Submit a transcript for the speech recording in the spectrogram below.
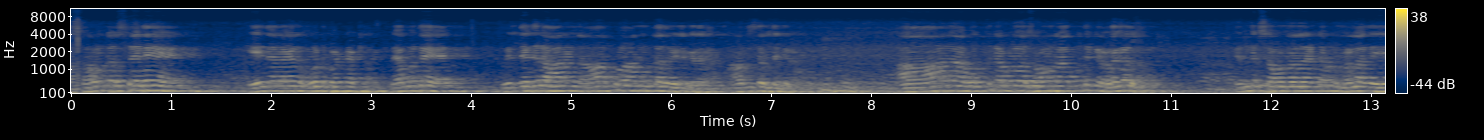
ఆ సౌండ్ వస్తేనే ఏదైనా ఓటు పడినట్లు. లేకపోతే వీళ్ళ దగ్గర ఆన్ ఆఫ్ ఆన్ ఉంటుంది వీళ్ళ దగ్గర ఆఫీసర్ల దగ్గర. ఆ ఆన్ వచ్చినప్పుడు సౌండ్ రాకపోతే ఇక్కడ అడగాల. ఎందుకు సౌండ్ రాదంటే అప్పుడు మళ్ళీ అది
